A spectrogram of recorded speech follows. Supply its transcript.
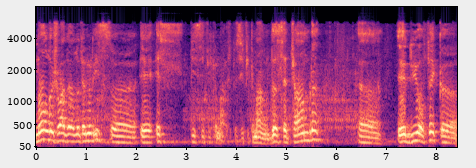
Non, le choix de l'hôtel Maurice euh, est, est spécifiquement, de cette chambre euh, est dû au fait que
